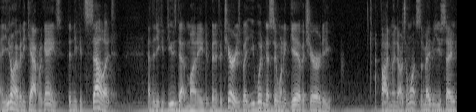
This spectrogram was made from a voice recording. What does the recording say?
and you don't have any capital gains, then you could sell it and then you could use that money to benefit charities. But you wouldn't necessarily want to give a charity $5 million at once. So maybe you say,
